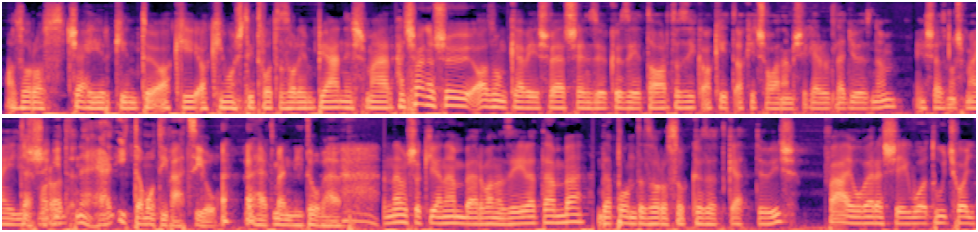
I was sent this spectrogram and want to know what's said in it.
az orosz csehírkintő, aki, aki most itt volt az olimpián, és már, hát sajnos ő azon kevés versenyző közé tartozik, akit, akit soha nem sikerült legyőznöm, és ez most már így Tessék, is marad. Itt, ne, hát itt a motiváció. Lehet menni tovább. Nem sok ilyen ember van az életemben, de pont az oroszok között kettő is fájó vereség volt úgy, hogy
